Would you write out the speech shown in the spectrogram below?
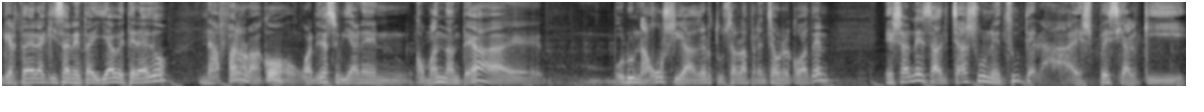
gertaerak izan eta hilabetera edo, Nafarroako Guardia Zibiaren komandantea, e, buru nagusia gertu zela prentxaurreko baten, esan ez altxasun ez zutela espezialki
